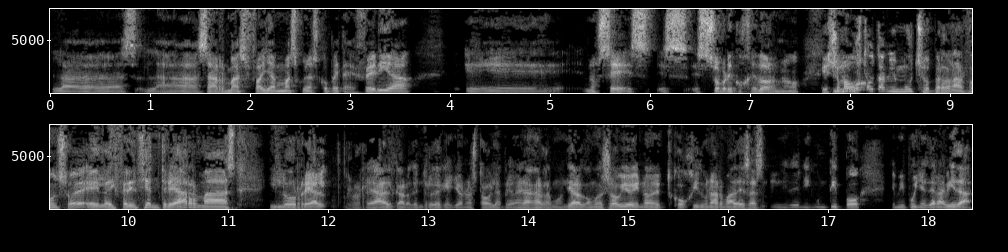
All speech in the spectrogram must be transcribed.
las, las armas fallan más que una escopeta de feria. Eh, no sé, es, es, es sobrecogedor, ¿no? Eso me ha gustado también mucho, perdón, Alfonso, ¿eh? Eh, la diferencia entre armas y lo real. Lo real, claro, dentro de que yo no he estado en la Primera Guerra Mundial, como es obvio, y no he cogido un arma de esas ni de ningún tipo en mi puñetera vida.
